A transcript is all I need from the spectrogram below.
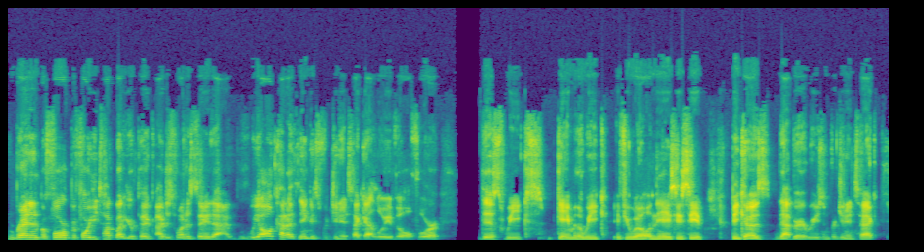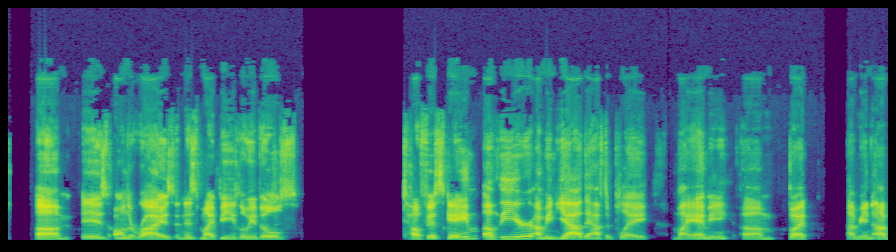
Brandon, before before you talk about your pick, I just want to say that we all kind of think it's Virginia Tech at Louisville for this week's game of the week, if you will, in the ACC, because that very reason, Virginia Tech um, is on the rise, and this might be Louisville's toughest game of the year. I mean, yeah, they have to play Miami, um, but I mean, uh,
